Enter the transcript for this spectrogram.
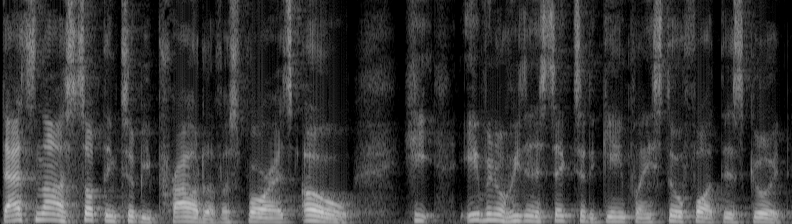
that's not something to be proud of as far as, oh, he even though he didn't stick to the game plan, he still fought this good.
